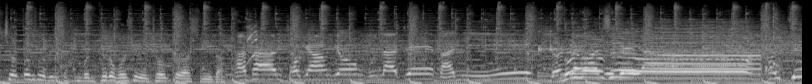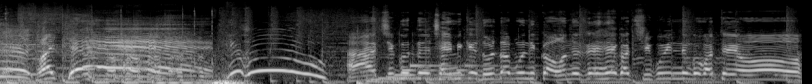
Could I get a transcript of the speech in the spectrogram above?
같이 어떤 소리인지 한번 들어보시면 좋을 것 같습니다. 다산 적양경 문화제 많이 놀러 놀러와 오세요. 주세요 파이팅! 화이팅! 유후! 아 친구들 재밌게 놀다 보니까 어느새 해가 지고 있는 것 같아요.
